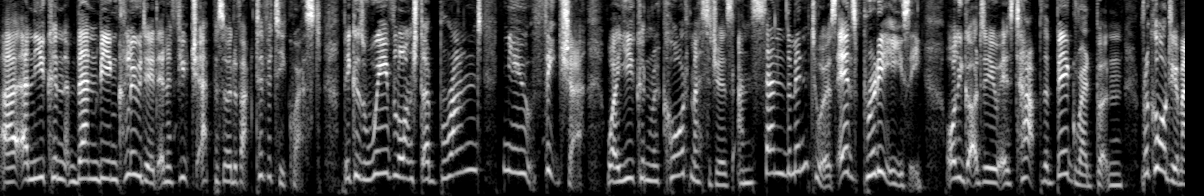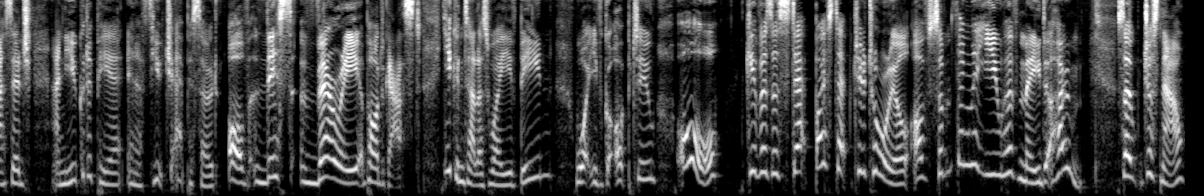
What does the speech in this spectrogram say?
uh, and you can then be included in a future episode of Activity Quest because we've launched a brand new feature where you can record messages and send them in to us. It's pretty easy. All you got to do is tap the big red button, record your message, and you could appear in a future episode of this very podcast. You can tell us where you've been, what you've got up to, or give us a step by step tutorial of something that you have made at home. So, just now,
